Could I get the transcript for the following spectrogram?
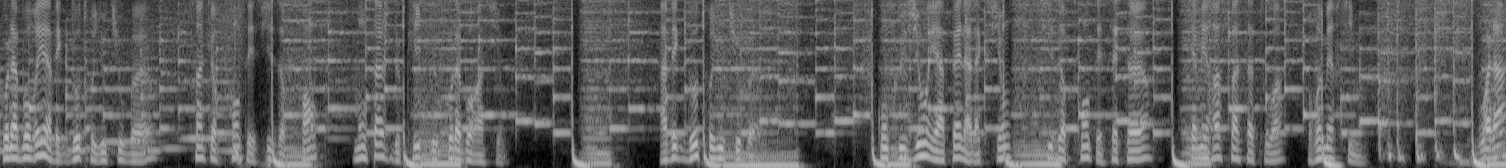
Collaborer avec d'autres youtubeurs, 5h30 et 6h30, montage de clips de collaboration. Avec d'autres youtubeurs. Conclusion et appel à l'action, 6h30 et 7h, caméra face à toi, remerciements. Voilà,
